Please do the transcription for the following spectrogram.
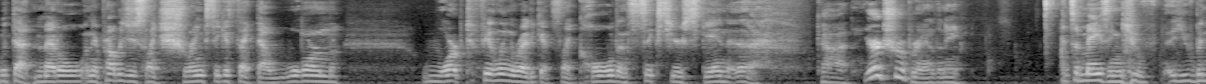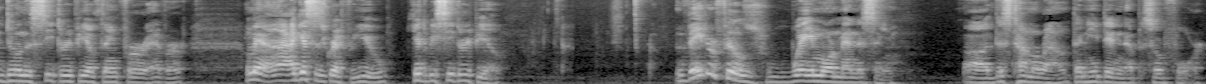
with that metal, and it probably just like shrinks. It gets like that warm, warped feeling right? It gets like cold and sticks to your skin. Ugh. God, you're a trooper, Anthony. It's amazing you've you've been doing this C3PO thing forever. I mean, I guess it's great for you. You get to be C3PO. Vader feels way more menacing uh, this time around than he did in episode 4.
